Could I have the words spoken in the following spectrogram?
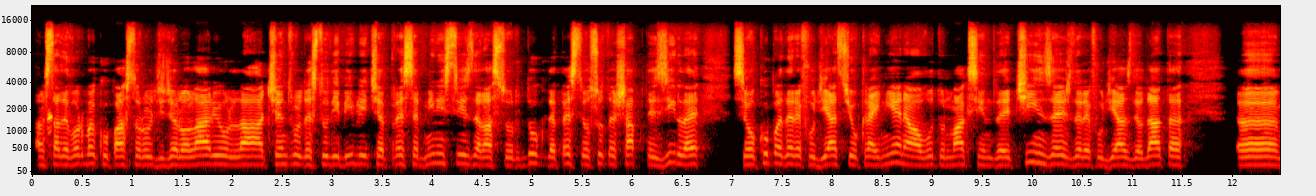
Am stat de vorbă cu pastorul Gigel Olariu la Centrul de Studii Biblice Presep Ministries de la Surduc. De peste 107 zile se ocupă de refugiații ucrainieni. Au avut un maxim de 50 de refugiați deodată. Uh,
